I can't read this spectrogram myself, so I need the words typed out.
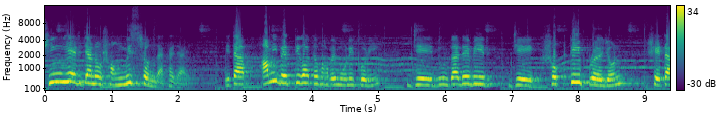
সিংহের যেন সংমিশ্রণ দেখা যায়। এটা আমি ব্যক্তিগতভাবে মনে করি যে দুর্গাদেবীর যে শক্তি প্রয়োজন, সেটা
